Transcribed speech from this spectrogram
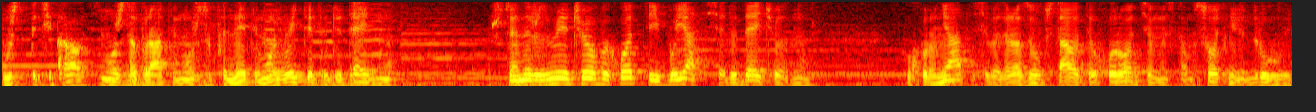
Можеш поцікавитись, можеш забрати, можеш зупинити, можеш вийти до людей. Ну, що я не розумію, чого виходити і боятися людей, чого ну, охороняти себе, зразу обставити охоронцями там сотнею, другою.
